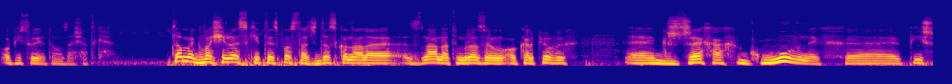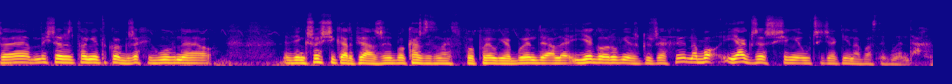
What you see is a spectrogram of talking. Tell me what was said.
opisuje tą zasiadkę. Tomek Wasilewski to jest postać doskonale znana, tym razem o karpiowych e, grzechach głównych pisze. Myślę, że to nie tylko grzechy główne większości karpiarzy, bo każdy z nas popełnia błędy, ale jego również grzechy, no bo jakżeż się nie uczyć, jak nie na własnych błędach.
